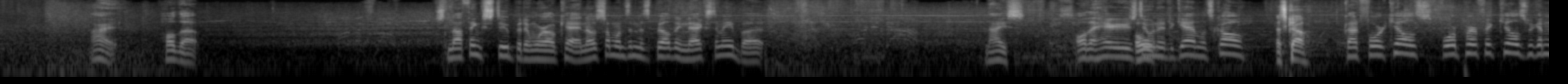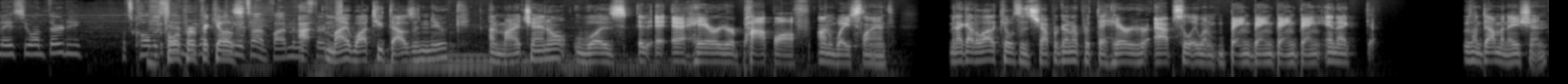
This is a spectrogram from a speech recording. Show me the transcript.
All right, hold up. It's nothing stupid and we're okay. I know someone's in this building next to me, but nice. Oh, the Harrier's Oh. doing it again. Let's go. Let's go. Got four kills, four perfect kills. We got an AC-130. Let's call this Four in. Perfect kills. time. Five minutes my Watt 2000 nuke on my channel was a, a- a Harrier pop off on Wasteland. I mean, I got a lot of kills with the chopper gunner, but the Harrier absolutely went bang, bang, bang, bang, and I it was on domination,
